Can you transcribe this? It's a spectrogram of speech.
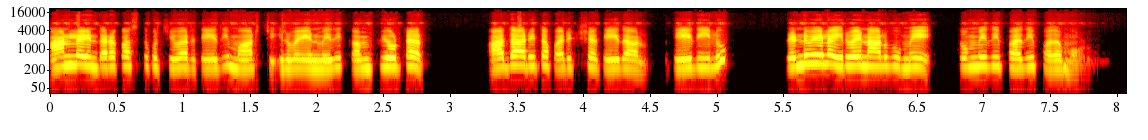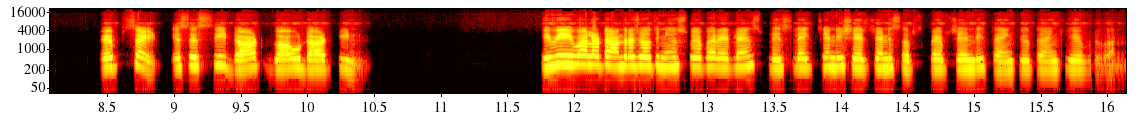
ఆన్లైన్ దరఖాస్తుకు చివరి తేదీ మార్చి ఇరవై ఎనిమిది. కంప్యూటర్ ఆధారిత పరీక్ష తేదాలు తేదీలు రెండు వేల ఇరవై నాలుగు మే తొమ్మిది పది పదమూడు. Website SSC dot gov dot in. ఇవి ఇవాళ Andhra Jyothi news paper headlines. Please like చేయండి షేర్ చేయండి సబ్స్క్రైబ్ చేయండి. Thank you thank you everyone.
